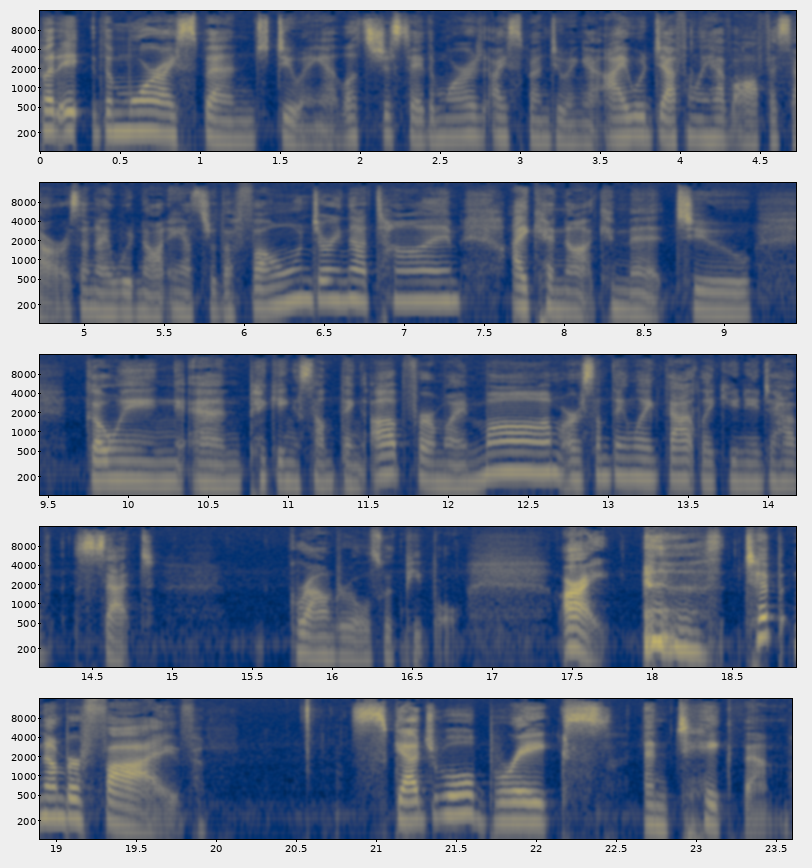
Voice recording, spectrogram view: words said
But it, the more I spend doing it, let's just say the more I spend doing it, I would definitely have office hours and I would not answer the phone during that time. I cannot commit to going and picking something up for my mom or something like that. Like you need to have set ground rules with people. All right. Tip number five schedule breaks and take them.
